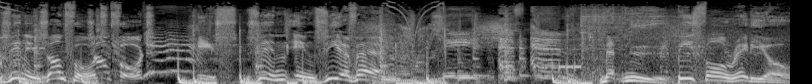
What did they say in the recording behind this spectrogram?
Zin in Zandvoort, Zandvoort is zin in ZFM. ZFM. Met nu Peaceful Radio.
